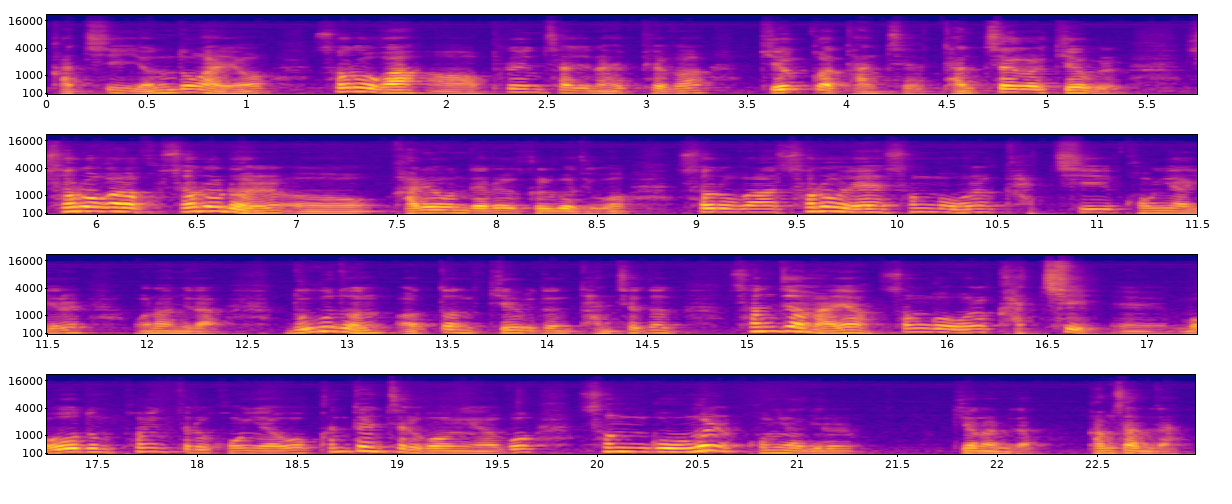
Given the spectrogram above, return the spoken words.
같이 연동하여 서로가 어, 프랜차이즈나 협회가 기업과 단체, 단체가 기업을 서로가 서로를 어, 가려운 데를 긁어주고 서로가 서로의 성공을 같이 공유하기를 원합니다. 누구든 어떤 기업이든 단체든 선점하여 성공을 같이 예, 모든 포인트를 공유하고 컨텐츠를 공유하고 성공을 공유하기를 기원합니다. 감사합니다.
